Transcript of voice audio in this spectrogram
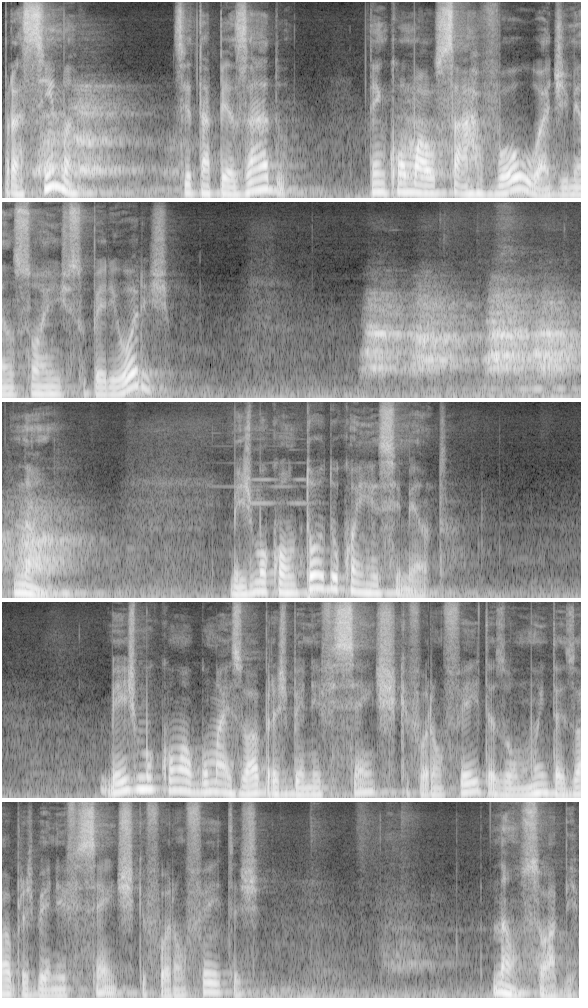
para cima? Se está pesado? Tem como alçar voo a dimensões superiores? Não. Mesmo com todo o conhecimento, mesmo com algumas obras beneficentes que foram feitas, ou muitas obras beneficentes que foram feitas, não sobe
